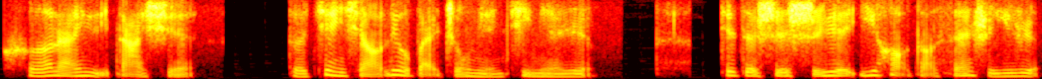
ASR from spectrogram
荷兰语大学的建校六百周年纪念日。接着是十月一号到三十一日，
